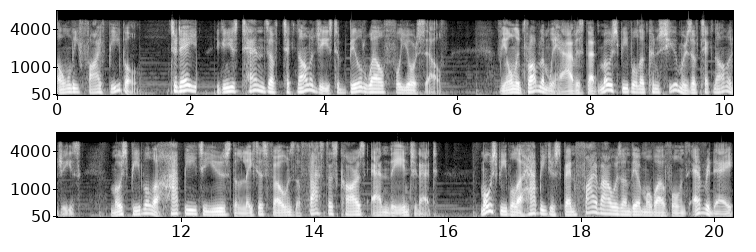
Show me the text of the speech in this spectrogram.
only five people. Today, you can use tens of technologies to build wealth for yourself. The only problem we have is that most people are consumers of technologies. Most people are happy to use the latest phones, the fastest cars, and the internet. Most people are happy to spend five hours on their mobile phones every day,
